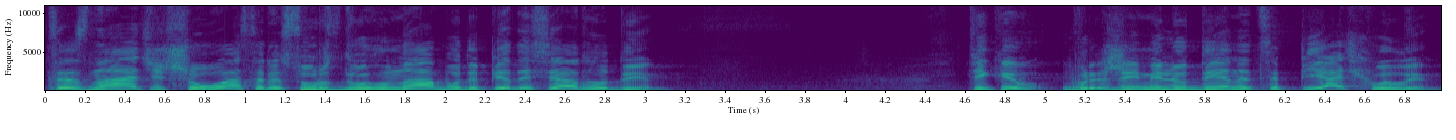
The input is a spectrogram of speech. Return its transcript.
це значить, що у вас ресурс двигуна буде 50 годин. Тільки в режимі людини це 5 хвилин.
